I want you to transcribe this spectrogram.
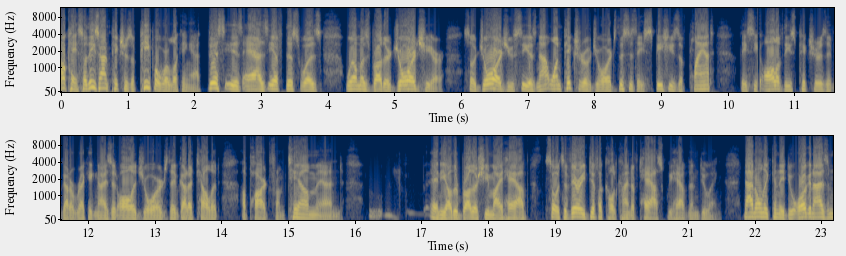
Okay, so these aren't pictures of people we're looking at. This is as if this was Wilma's brother George here. So George, you see, is not one picture of George. This is a species of plant. They see all of these pictures. They've got to recognize it all of George. They've got to tell it apart from Tim and any other brother she might have. So it's a very difficult kind of task we have them doing. Not only can they do organism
